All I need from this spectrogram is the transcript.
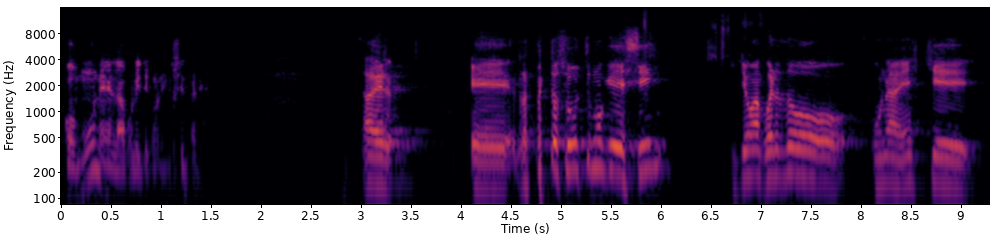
comunes en la política universitaria. A ver, respecto a su último que decís, yo me acuerdo una vez que,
